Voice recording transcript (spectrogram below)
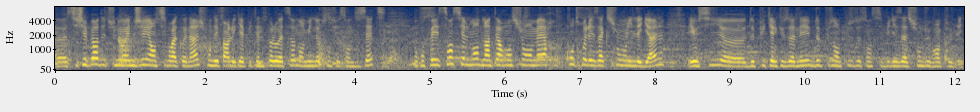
Euh, sea Shepherd est une ONG anti-braconnage fondée par le capitaine Paul Watson en 1977. Donc on fait essentiellement de l'intervention en mer contre les actions illégales et aussi euh, depuis quelques années de plus en plus de sensibilisation du grand public.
